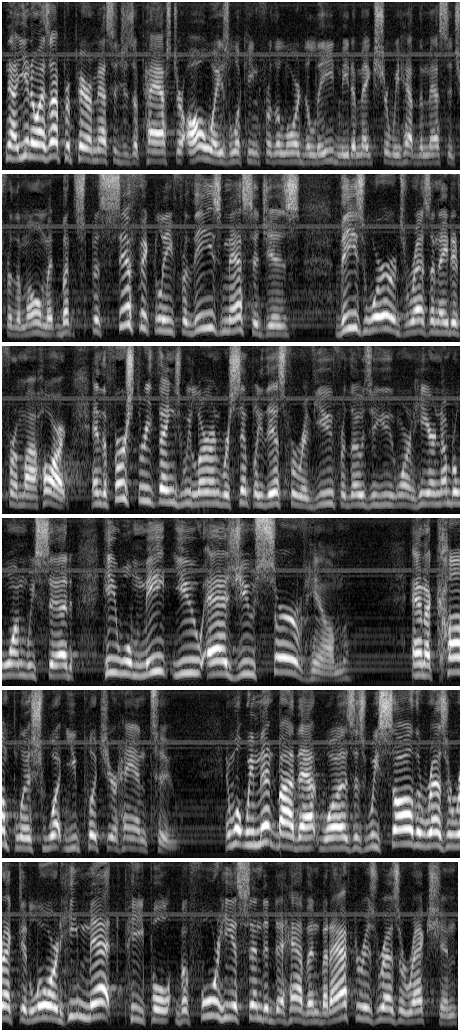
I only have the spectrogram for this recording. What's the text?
Now, you know, as I prepare a message as a pastor, always looking for the Lord to lead me to make sure we have the message for the moment, but specifically for these messages, these words resonated from my heart. And the first three things we learned were simply this for review for those of you who weren't here. Number one, we said, He will meet you as you serve Him and accomplish what you put your hand to. And what we meant by that was, as we saw the resurrected Lord, He met people before He ascended to heaven, but after His resurrection,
